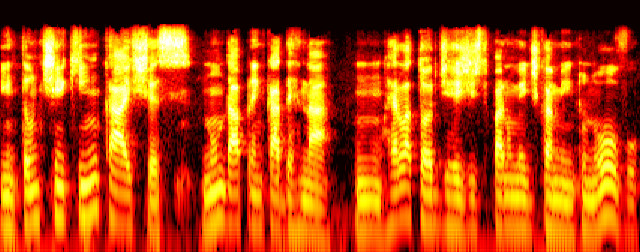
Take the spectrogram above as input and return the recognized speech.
Então tinha que ir em caixas, não dá para encadernar. Um relatório de registro para um medicamento novo,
